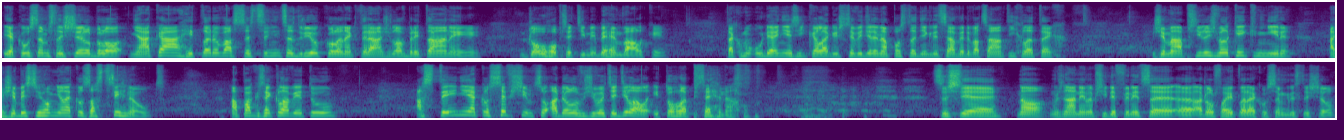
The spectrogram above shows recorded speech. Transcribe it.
jakou jsem slyšel, bylo nějaká Hitlerova sestřenice z druhého kolene, která žila v Británii dlouho předtím, i během války. Tak mu údajně říkala, když se viděli naposled někdy třeba ve 20. letech, že má příliš velký knír a že by si ho měl jako zastřihnout. A pak řekla větu, a stejně jako se vším, co Adolf v životě dělal, i tohle přehnal. Což je, no, možná nejlepší definice uh, Adolfa Hitlera, jakou jsem kdy slyšel. Uh,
